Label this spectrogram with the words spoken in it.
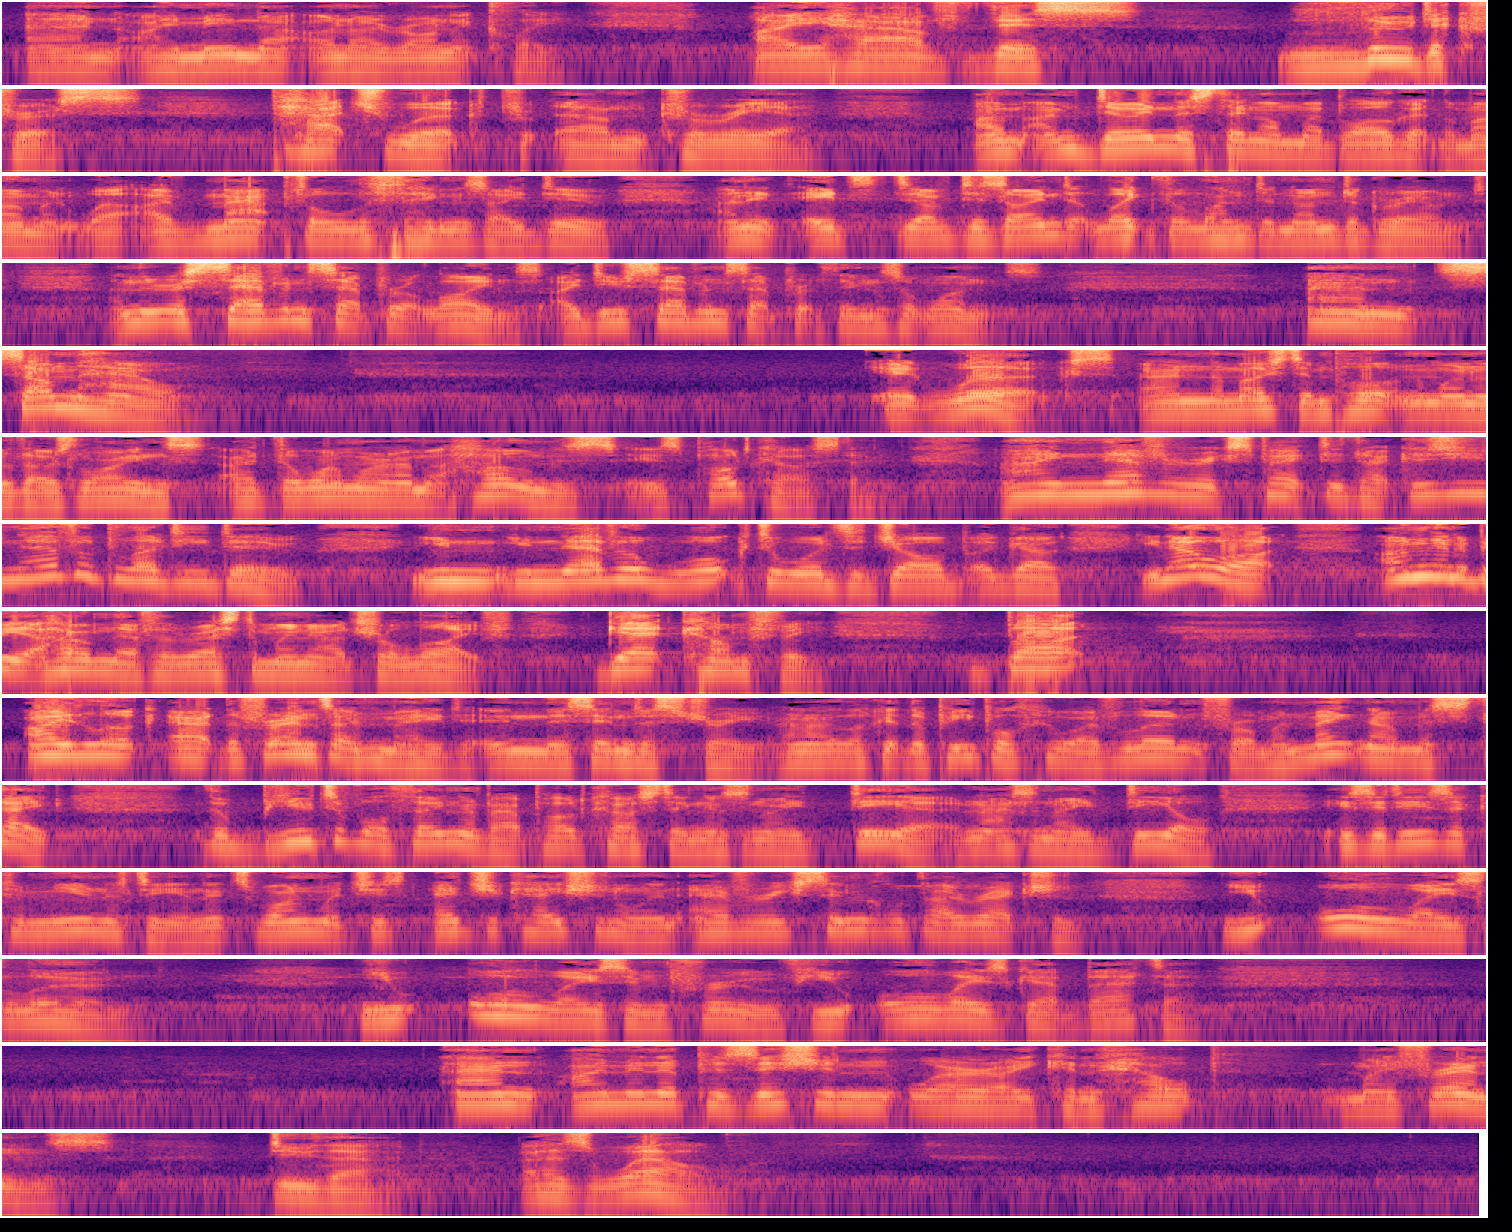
And I mean that unironically. I have this ludicrous patchwork um, career. I'm, I'm doing this thing on my blog at the moment where I've mapped all the things I do, and it, it's I've designed it like the London Underground. And there are seven separate lines. I do seven separate things at once, and somehow it works. And the most important one of those lines, uh, the one where I'm at home, is, is podcasting. I never expected that because you never bloody do. You, you never walk towards a job and go, you know what, I'm going to be at home there for the rest of my natural life. Get comfy. But I look at the friends I've made in this industry and I look at the people who I've learned from, and make no mistake, the beautiful thing about podcasting as an idea and as an ideal is it is a community and it's one which is educational in every single direction. You always learn, you always improve, you always get better. And I'm in a position where I can help my friends do that as well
